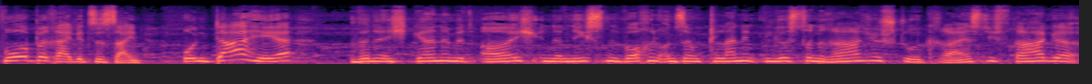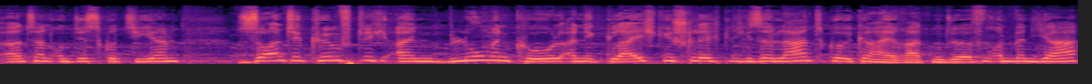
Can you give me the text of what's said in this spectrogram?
vorbereitet zu sein. Und daher würde ich gerne mit euch in den nächsten Wochen in unserem kleinen illustren Radiostuhlkreis die Frage erörtern und diskutieren, sollte künftig ein Blumenkohl eine gleichgeschlechtliche Salatgurke heiraten dürfen? Und wenn ja,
